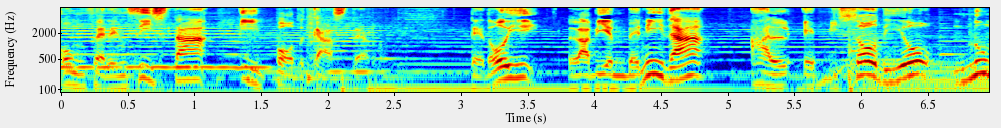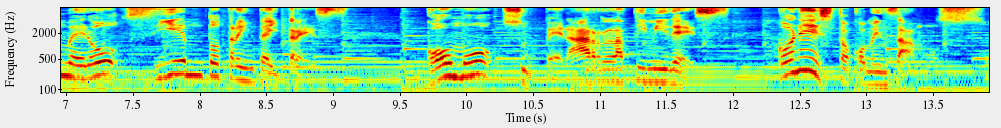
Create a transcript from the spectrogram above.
conferencista y podcaster. Te doy la bienvenida al episodio número 133. Cómo superar la timidez. Con esto comenzamos.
